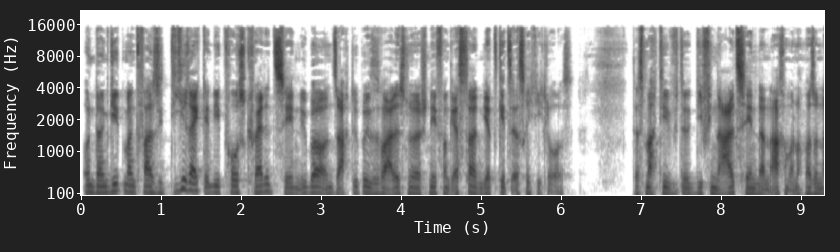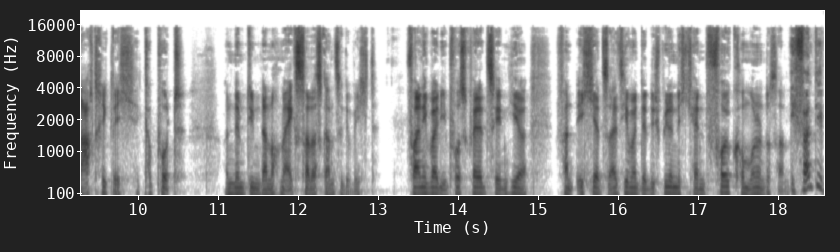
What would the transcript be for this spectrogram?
und dann geht man quasi direkt in die Post-Credit-Szenen über und sagt übrigens, es war alles nur der Schnee von gestern, jetzt geht's erst richtig los. Das macht die, die Finalszenen danach immer nochmal so nachträglich kaputt und nimmt ihm dann nochmal extra das ganze Gewicht. Vor allem, weil die Post-Credit-Szenen hier fand ich jetzt als jemand, der die Spiele nicht kennt, vollkommen uninteressant. Ich fand die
